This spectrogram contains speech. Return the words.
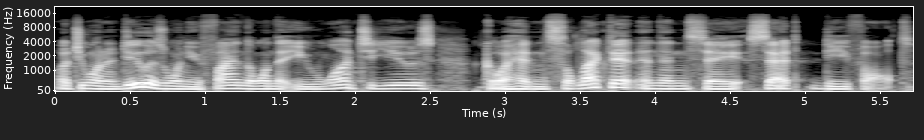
What you want to do is when you find the one that you want to use, go ahead and select it and then say set default.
